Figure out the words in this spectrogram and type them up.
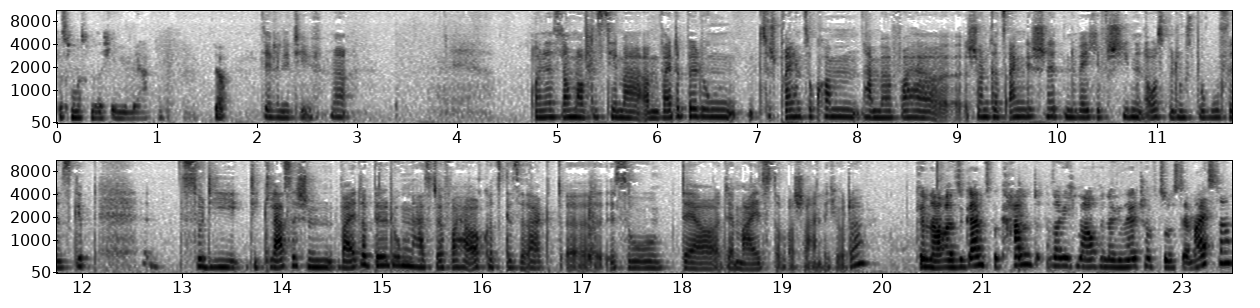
das muss man sich irgendwie merken. Ja. Definitiv, ja. Und jetzt nochmal auf das Thema ähm, Weiterbildung zu sprechen zu kommen, haben wir vorher schon kurz angeschnitten, welche verschiedenen Ausbildungsberufe es gibt. So die, die klassischen Weiterbildungen, hast du ja vorher auch kurz gesagt, äh, ist so der, der Meister wahrscheinlich, oder? Genau, also ganz bekannt, sage ich mal, auch in der Gesellschaft, so ist der Meister.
